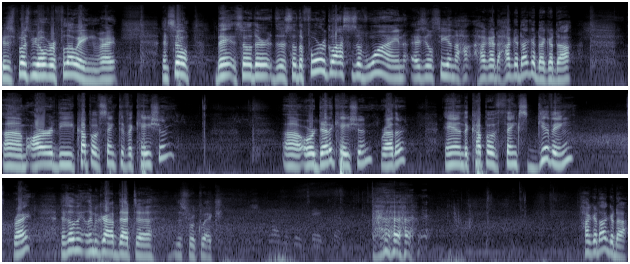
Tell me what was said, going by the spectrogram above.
it's supposed to be overflowing, right? And so they, so there, so the four glasses of wine, as you'll see in the Haggadah, um, are the cup of sanctification, uh, or dedication, rather, and the cup of thanksgiving, right? And so let me, let me grab that uh, this real quick. Haggadah.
